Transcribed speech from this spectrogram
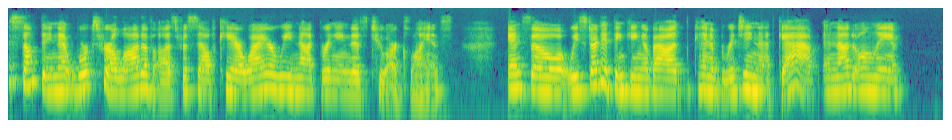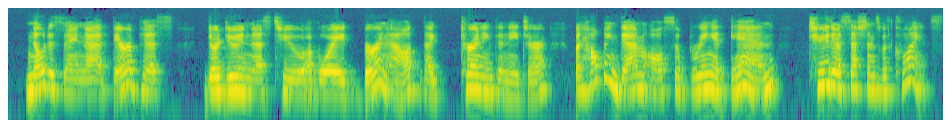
is something that works for a lot of us for self care, why are we not bringing this to our clients? And so we started thinking about kind of bridging that gap and not only noticing that therapists they're doing this to avoid burnout, like turning to nature, but helping them also bring it in to their sessions with clients.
